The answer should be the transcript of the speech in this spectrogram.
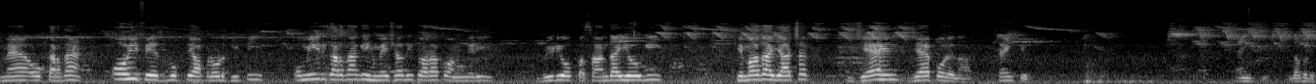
ਮੈਂ ਉਹ ਕਰਦਾ ਉਹੀ ਫੇਸਬੁੱਕ ਤੇ ਅਪਲੋਡ ਕੀਤੀ। ਉਮੀਦ ਕਰਦਾ ਕਿ ਹਮੇਸ਼ਾ ਦੀ ਤਰ੍ਹਾਂ ਤੁਹਾਨੂੰ ਮੇਰੀ ਵੀਡੀਓ ਪਸੰਦ ਆਈ ਹੋਊਗੀ। ਖਿਮਾ ਦਾ ਯਾਚਕ, ਜੈ ਹਿੰਦ, ਜੈ Bholenath. Thank you thank you ਦਬਦੇ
